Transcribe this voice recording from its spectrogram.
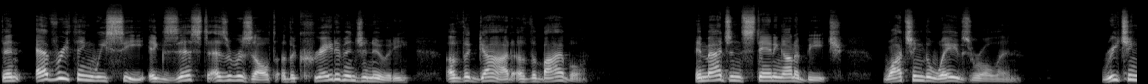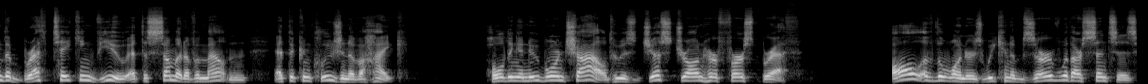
then everything we see exists as a result of the creative ingenuity of the God of the Bible. Imagine standing on a beach, watching the waves roll in, reaching the breathtaking view at the summit of a mountain at the conclusion of a hike, holding a newborn child who has just drawn her first breath. All of the wonders we can observe with our senses,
